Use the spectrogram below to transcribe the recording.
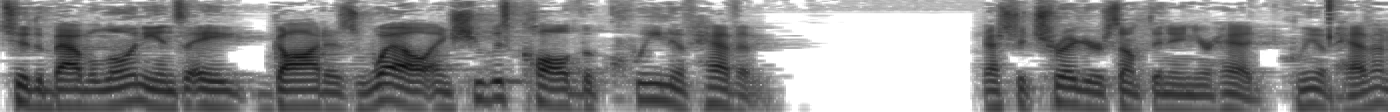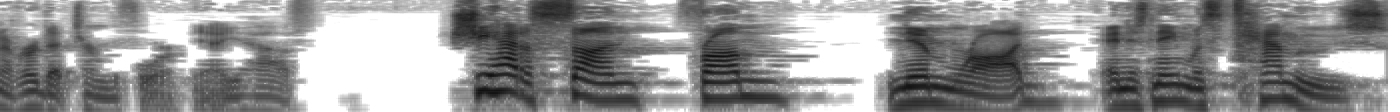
to the Babylonians, a god as well, and she was called the Queen of Heaven. That should trigger something in your head. Queen of Heaven? I've heard that term before. Yeah, you have. She had a son from Nimrod, and his name was Tammuz.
